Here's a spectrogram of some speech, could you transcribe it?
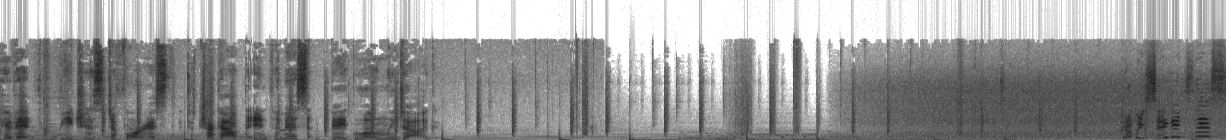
Pivot from beaches to forests to check out the infamous Big Lonely Doug. Nobody sit against this?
